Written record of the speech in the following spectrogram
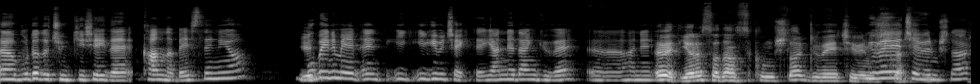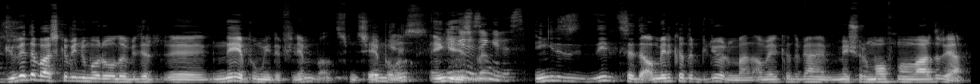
E, burada da çünkü şeyde kanla besleniyor. Bu benim en, en il- ilgimi çekti. Yani neden güve? Ee, hani Evet yarasadan sıkılmışlar güveye çevirmişler. güveye çevirmişler. Güve'de başka bir numara olabilir. Ee, ne yapımıydı film? Şimdi şey yapalım. İngiliz. İngiliz mi? İngiliz. İngiliz değilse de Amerika'da biliyorum ben. Amerika'da bir hani meşhur Mothman vardır ya.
